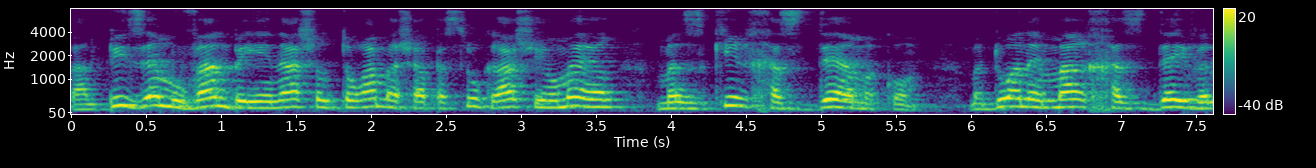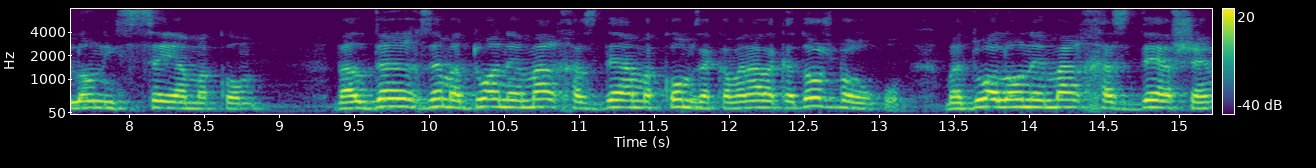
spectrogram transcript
ועל פי זה מובן בעיינה של תורה מה שהפסוק רש"י אומר, מזכיר חסדי המקום. מדוע נאמר חסדי ולא ניסי המקום? ועל דרך זה מדוע נאמר חסדי המקום, זה הכוונה לקדוש ברוך הוא. מדוע לא נאמר חסדי השם?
